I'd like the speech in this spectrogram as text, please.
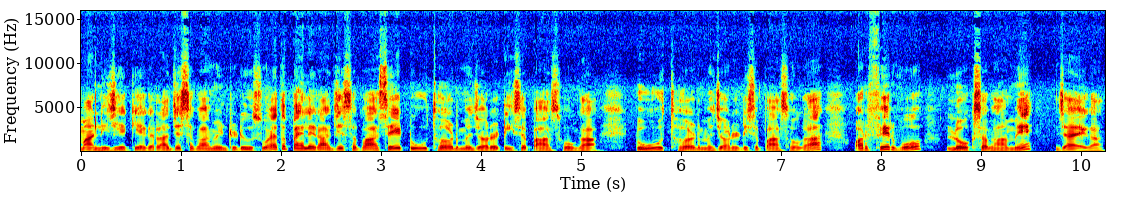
मान लीजिए कि अगर राज्यसभा में इंट्रोड्यूस हुआ है तो पहले राज्यसभा से टू थर्ड मेजोरिटी से पास होगा टू थर्ड मेजोरिटी से पास होगा, और फिर वो लोकसभा में जाएगा,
